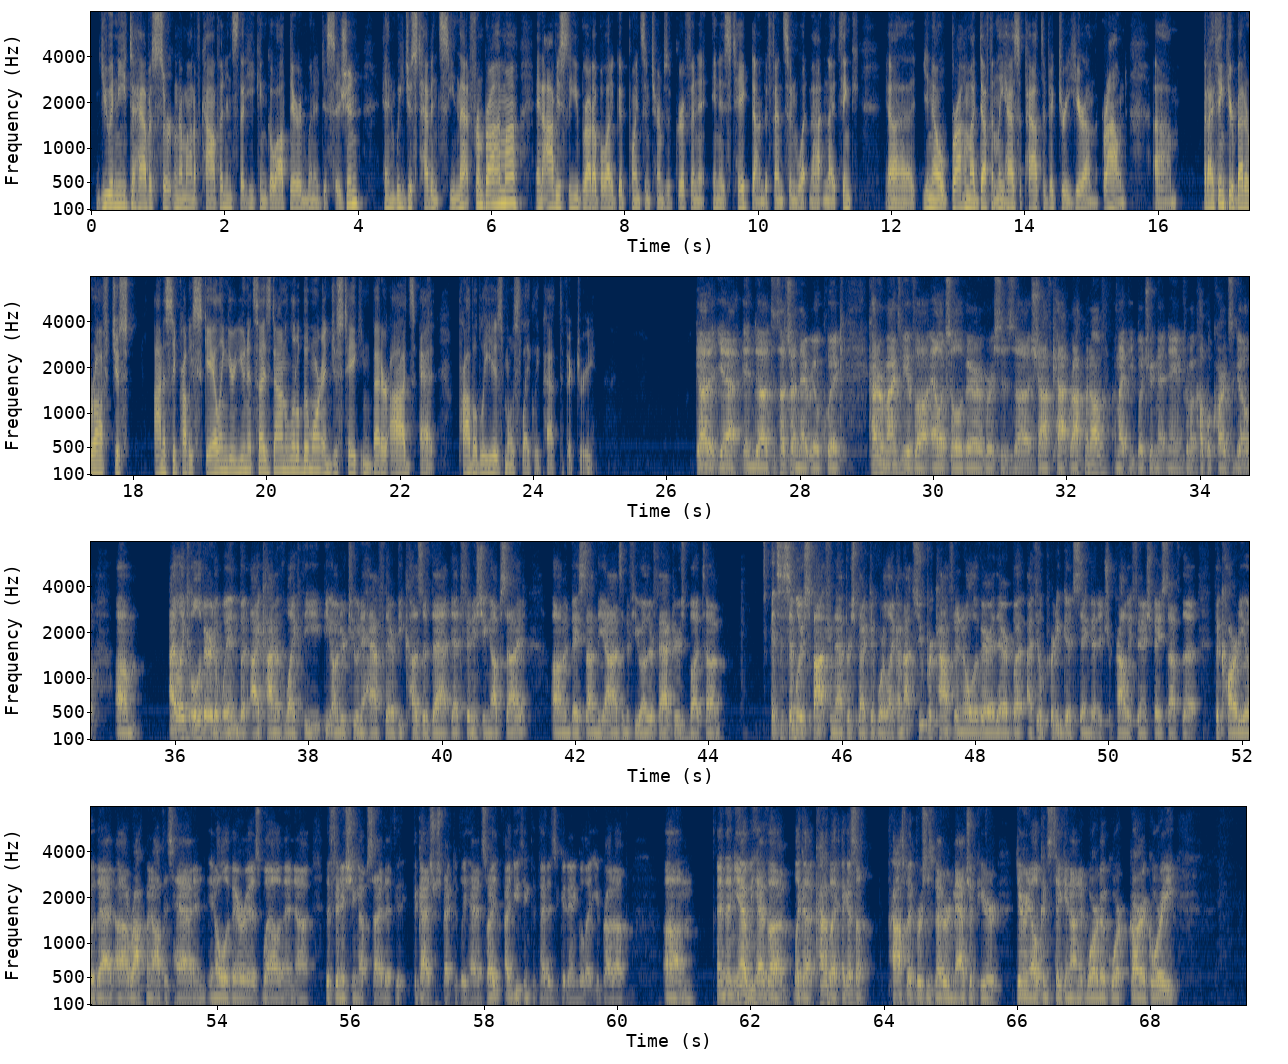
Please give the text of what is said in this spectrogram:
you would need to have a certain amount of confidence that he can go out there and win a decision. And we just haven't seen that from Brahma. And obviously, you brought up a lot of good points in terms of Griffin in his takedown defense and whatnot. And I think uh, you know, Brahma definitely has a path to victory here on the ground. Um, but I think you're better off just honestly probably scaling your unit size down a little bit more and just taking better odds at probably his most likely path to victory. Got it. Yeah. And uh, to touch on that real quick, kind of reminds me of uh, Alex Oliveira versus uh, Shavkat Rakhmonov. I might be butchering that name from a couple cards ago. Um, I liked Oliveira to win, but I kind of like the the under two and a half there because of that that finishing upside, um, and based on the odds and a few other factors. But um, it's a similar spot from that perspective where like I'm not super confident in Oliveira there, but I feel pretty good saying that it should probably finish based off the the cardio that uh, Rakhmonov has had and in Oliveira as well, and then uh, the finishing upside that the, the, guys respectively had. So I, I do think that that is a good angle that you brought up. Um, and then yeah, we have a like a kind of like I guess a prospect versus veteran matchup here. Darren Elkins taking on Eduardo Garagorri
